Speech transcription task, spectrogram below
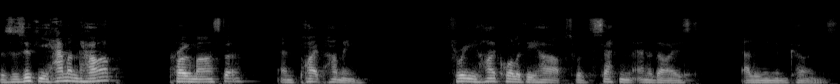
The Suzuki Hammond harp, ProMaster, and Pipe Humming. Three high quality harps with satin anodized aluminium combs.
